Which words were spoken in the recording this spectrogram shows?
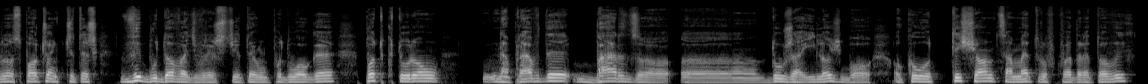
rozpocząć, czy też wybudować wreszcie tę podłogę, pod którą naprawdę bardzo e, duża ilość, bo około tysiąca metrów kwadratowych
